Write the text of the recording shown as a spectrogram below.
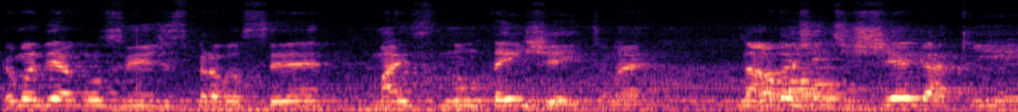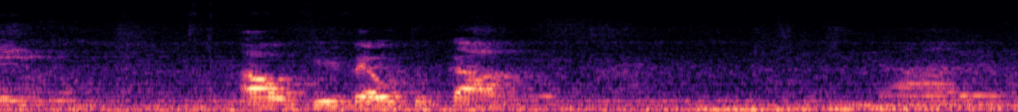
Eu mandei alguns vídeos pra você, mas não tem jeito, né? Não, Quando a gente chega aqui, Ao vivo é outro carro. Caramba.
